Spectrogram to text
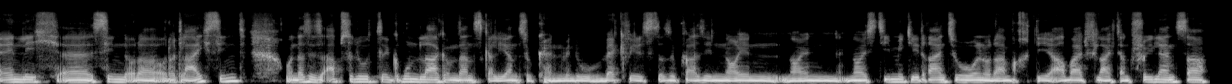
ähnlich äh, sind oder, oder gleich sind. Und das ist absolute Grundlage, um dann skalieren zu können, wenn du weg willst, also quasi ein neuen, neuen, neues Teammitglied reinzuholen oder einfach die Arbeit vielleicht an Freelancer,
